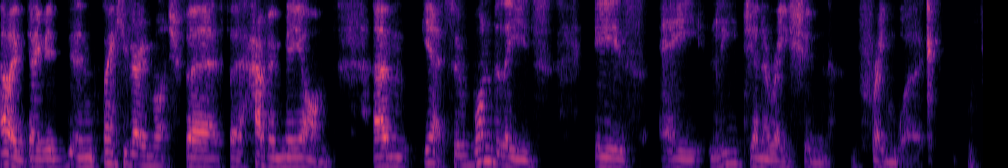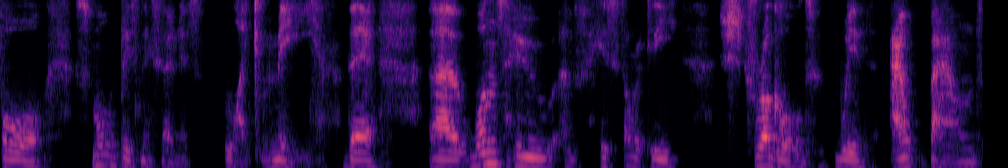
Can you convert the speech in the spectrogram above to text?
Hello, David, and thank you very much for, for having me on. Um, yeah, so Wonder Leads is a lead generation framework for small business owners like me. They're uh, ones who have historically struggled with outbound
